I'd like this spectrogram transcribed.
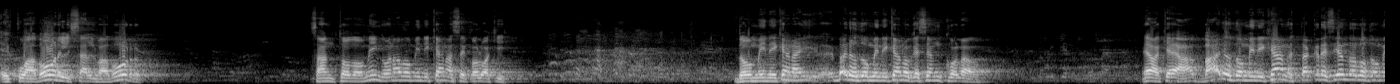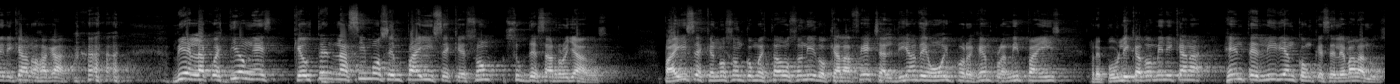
Ecuador, El Salvador. Santo Domingo, una dominicana se coló aquí. Dominicana, hay varios dominicanos que se han colado. Mira, que varios dominicanos, está creciendo los dominicanos acá. Bien, la cuestión es que usted nacimos en países que son subdesarrollados. Países que no son como Estados Unidos, que a la fecha, el día de hoy, por ejemplo, en mi país, República Dominicana, gente lidian con que se le va la luz.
